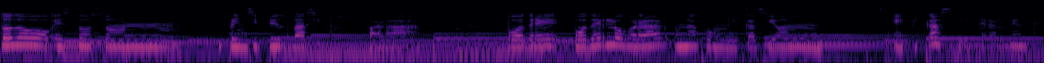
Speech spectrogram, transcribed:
Todo esto son principios básicos para poder, poder lograr una comunicación eficaz, literalmente.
